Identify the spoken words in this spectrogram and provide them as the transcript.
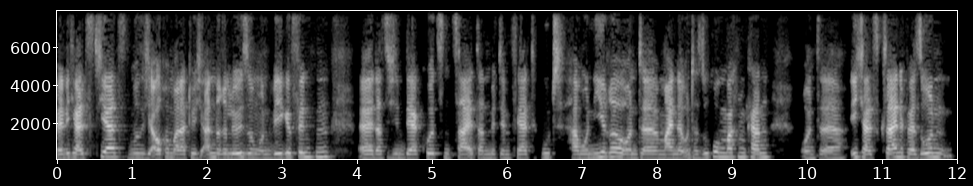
wenn ich als Tierarzt muss ich auch immer natürlich andere Lösungen und Wege finden, äh, dass ich in der kurzen Zeit dann mit dem Pferd gut harmoniere und äh, meine Untersuchungen machen kann. Und äh, ich als kleine Person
